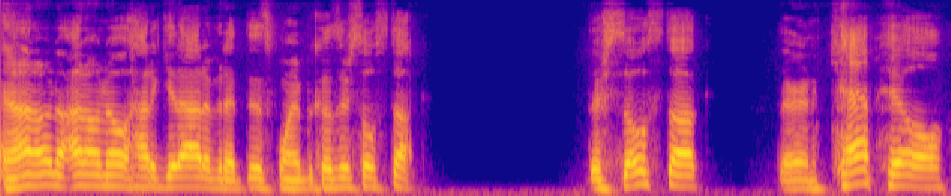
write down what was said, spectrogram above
And I don't know, I don't know how to get out of it at this point because they're so stuck. They're so stuck. They're in cap hill.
